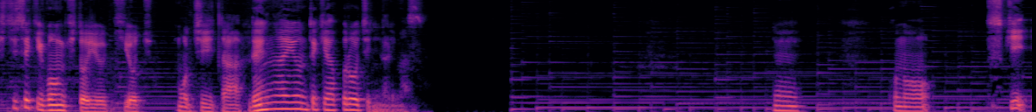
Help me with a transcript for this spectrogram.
七石権気という気を用いた恋愛運的アプローチになります。で、この好き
